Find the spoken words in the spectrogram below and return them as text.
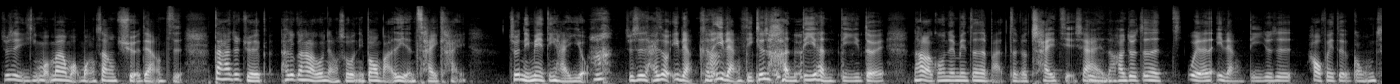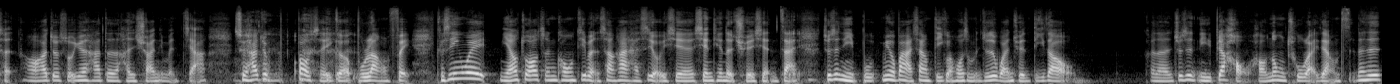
就是已经慢慢往往上去了这样子，但她就觉得，她就跟她老公讲说，你帮我把这眼拆开。就里面一定还有，就是还是有一两，可能一两滴，就是很低很低，对。然后老公那边真的把整个拆解下来，嗯、然后就真的为了那一两滴，就是耗费这个工程。然后他就说，因为他真的很喜欢你们家，所以他就抱着一个不浪费。可是因为你要做到真空，基本上它还是有一些先天的缺陷在，就是你不没有办法像滴管或什么，就是完全滴到，可能就是你比较好好弄出来这样子。但是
